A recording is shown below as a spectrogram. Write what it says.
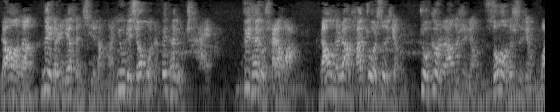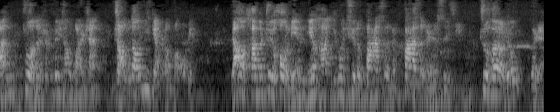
然后呢，那个人也很欣赏他，因为这小伙子非常有才，非常有才华。然后呢，让他做事情，做各种各样的事情，所有的事情完做的是非常完善，找不到一点的毛病。然后他们最后银银行一共去了八十个八十个人实习，最后要留五个人，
